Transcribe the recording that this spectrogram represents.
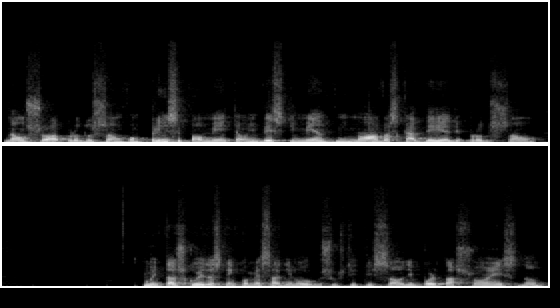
Não só a produção, como principalmente ao investimento em novas cadeias de produção. Muitas coisas têm que começar de novo: substituição de importações, não?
